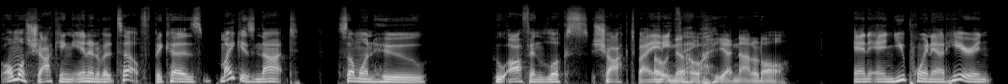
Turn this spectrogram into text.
almost shocking in and of itself because Mike is not someone who who often looks shocked by anything. Oh no, yeah, not at all. And and you point out here in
